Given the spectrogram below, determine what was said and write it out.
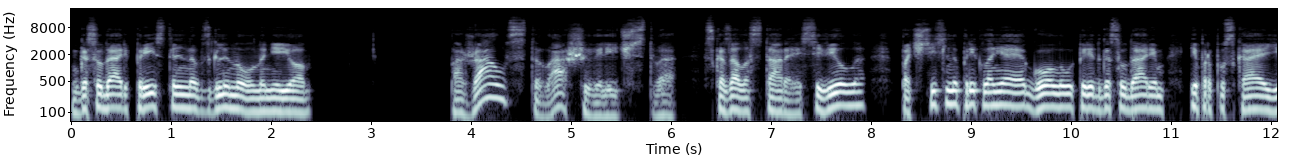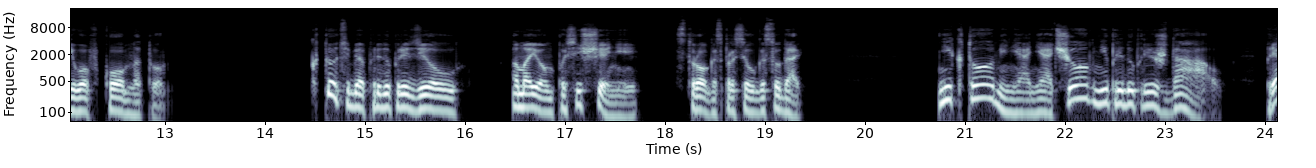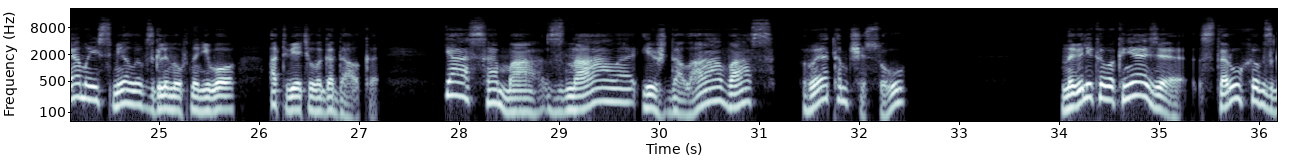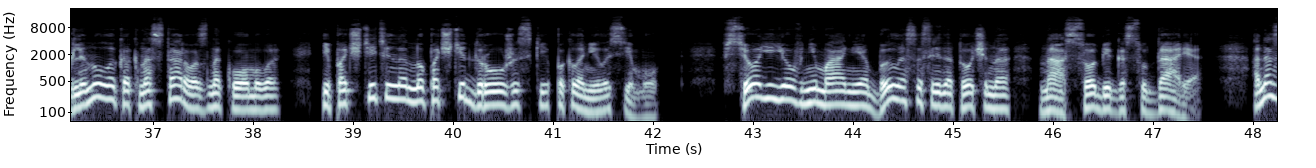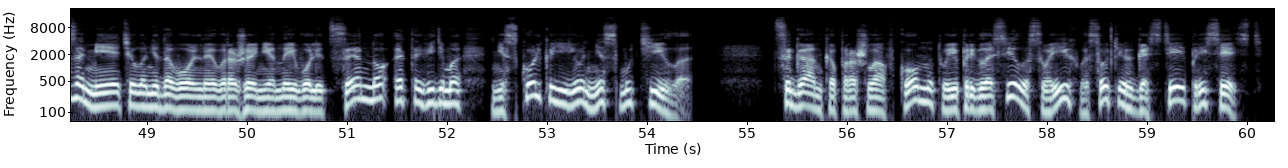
Государь пристально взглянул на нее. «Пожалуйста, Ваше Величество», — сказала старая Сивилла, почтительно преклоняя голову перед государем и пропуская его в комнату. «Кто тебя предупредил о моем посещении?» — строго спросил государь. «Никто меня ни о чем не предупреждал», — прямо и смело взглянув на него, ответила гадалка — я сама знала и ждала вас в этом часу. На великого князя старуха взглянула как на старого знакомого и почтительно, но почти дружески поклонилась ему. Все ее внимание было сосредоточено на особе государя. Она заметила недовольное выражение на его лице, но это, видимо, нисколько ее не смутило цыганка прошла в комнату и пригласила своих высоких гостей присесть.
